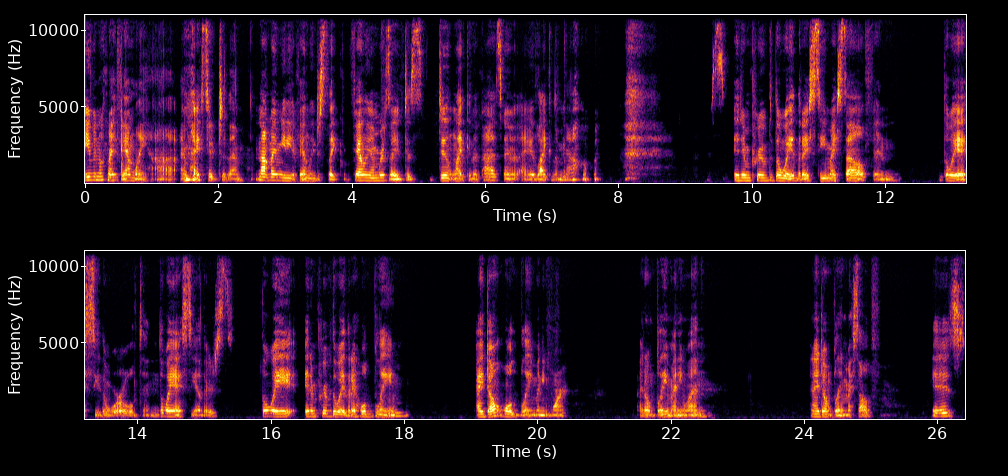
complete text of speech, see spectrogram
even with my family, uh, I'm nicer to them. Not my immediate family, just like family members I just didn't like in the past. and I like them now. it improved the way that I see myself and the way I see the world and the way I see others. The way it improved the way that I hold blame. I don't hold blame anymore. I don't blame anyone. And I don't blame myself. It is,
